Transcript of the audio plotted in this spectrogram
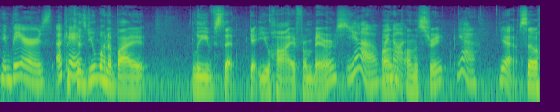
bears. Okay. Because you want to buy leaves that get you high from bears yeah, why on, not? on the street. yeah. Yeah, so.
